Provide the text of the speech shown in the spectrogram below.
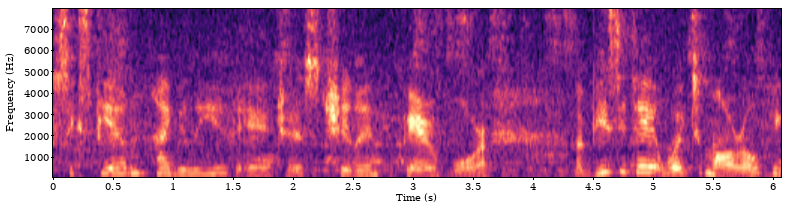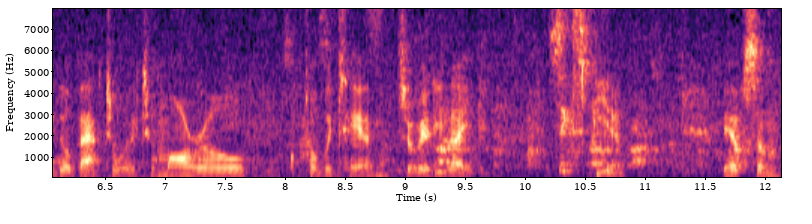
6 p.m. I believe and just chilling preparing for a busy day at work tomorrow. We go back to work tomorrow October 10. It's already like 6 p.m we have some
